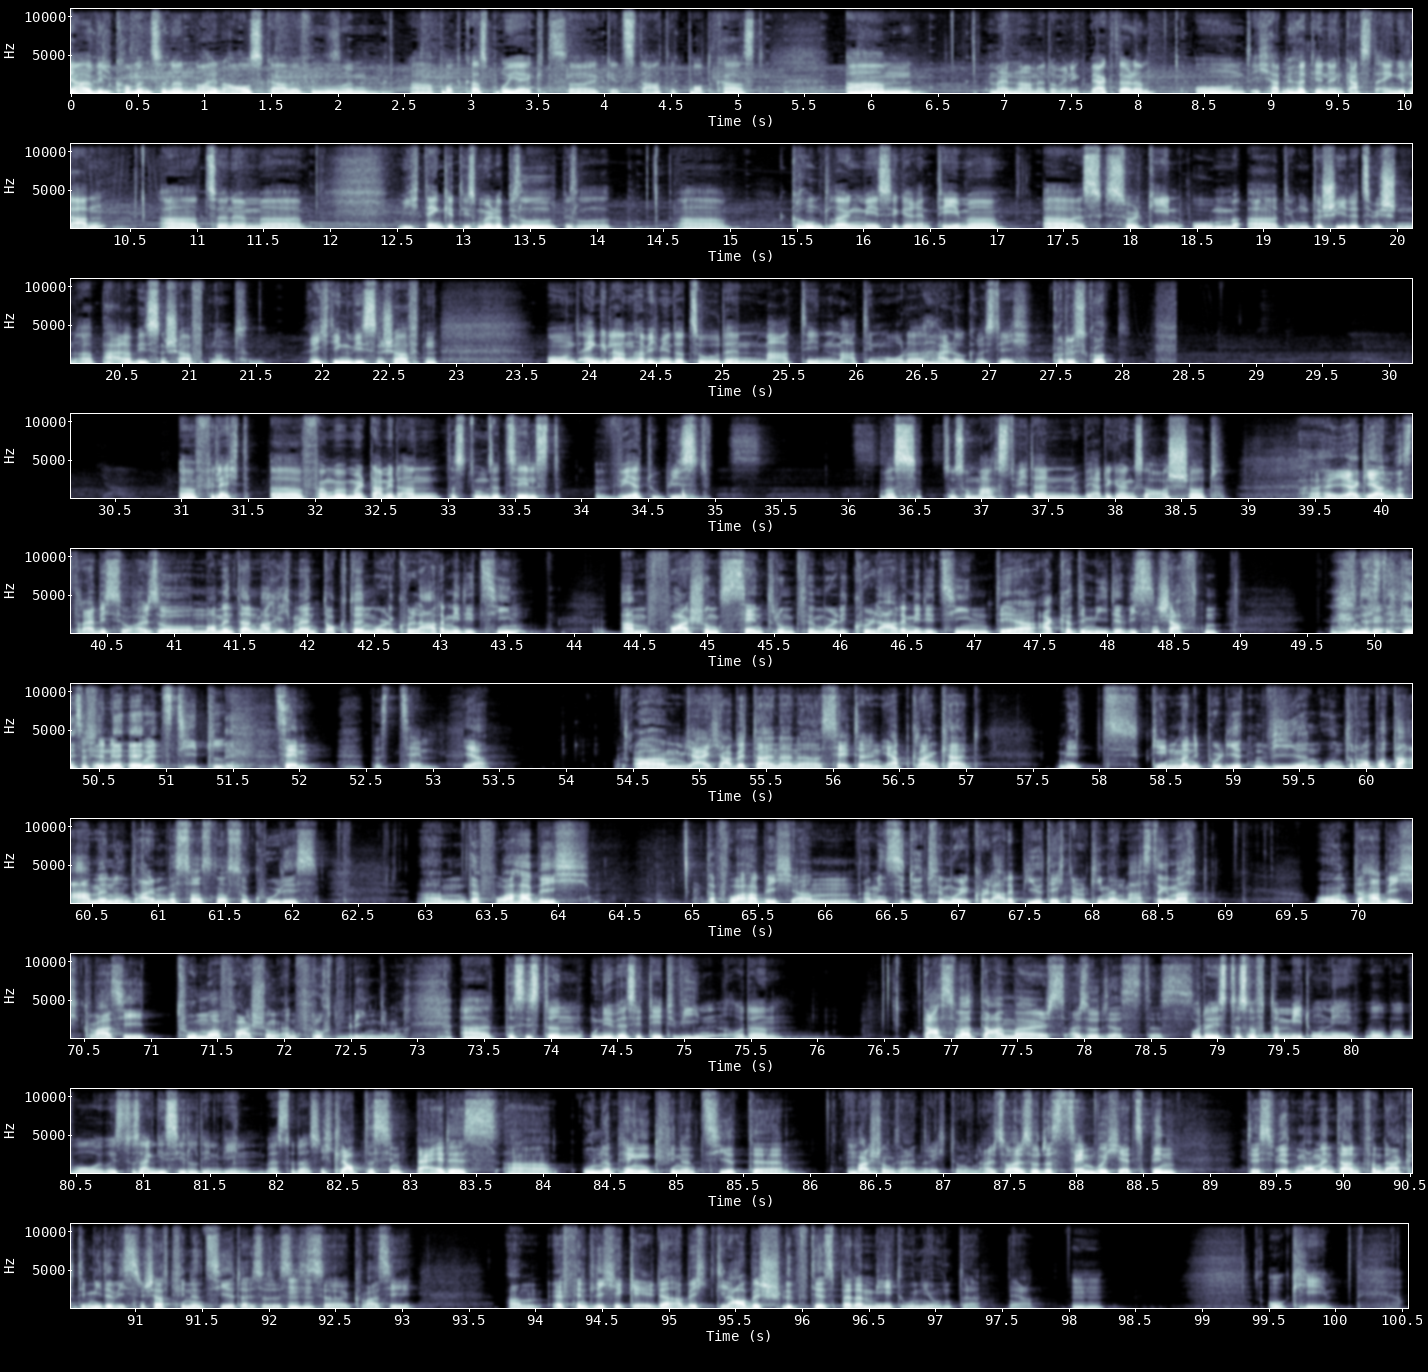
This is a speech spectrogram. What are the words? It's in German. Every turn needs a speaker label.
Speaker 1: Ja, willkommen zu einer neuen Ausgabe von unserem äh, Podcast-Projekt, äh, Get Started Podcast. Ähm, mein Name ist Dominik Bergthaler und ich habe mir heute einen Gast eingeladen äh, zu einem, äh, wie ich denke, diesmal ein bisschen, bisschen äh, grundlagenmäßigeren Thema. Äh, es soll gehen um die Unterschiede zwischen Parawissenschaften und richtigen Wissenschaften. Und eingeladen habe ich mir dazu den Martin, Martin Moder. Hallo, grüß dich.
Speaker 2: Grüß Gott.
Speaker 1: Äh, vielleicht äh, fangen wir mal damit an, dass du uns erzählst, wer du bist, was, was du so machst, wie dein Werdegang so ausschaut.
Speaker 2: Äh, ja, gern. Was treibe ich so? Also momentan mache ich meinen Doktor in molekularer Medizin am Forschungszentrum für molekulare Medizin der Akademie der Wissenschaften.
Speaker 1: Okay. Gibt es dafür einen Kurztitel?
Speaker 2: ZEM.
Speaker 1: Das ZEM.
Speaker 2: Ja. Ähm, ja, ich arbeite in einer seltenen Erbkrankheit mit genmanipulierten Viren und Roboterarmen und allem, was sonst noch so cool ist. Ähm, davor habe ich, davor habe ich ähm, am Institut für molekulare Biotechnologie meinen Master gemacht und da habe ich quasi Tumorforschung an Fruchtfliegen gemacht.
Speaker 1: Äh, das ist dann Universität Wien oder?
Speaker 2: Das war damals, also das. das
Speaker 1: Oder ist das auf der Med-Uni? Wo, wo, wo, ist das angesiedelt in Wien? Weißt du das?
Speaker 2: Ich glaube, das sind beides äh, unabhängig finanzierte mhm. Forschungseinrichtungen. Also, also das ZEM, wo ich jetzt bin, das wird momentan von der Akademie der Wissenschaft finanziert. Also das mhm. ist äh, quasi ähm, öffentliche Gelder. Aber ich glaube, es schlüpft jetzt bei der Med-Uni unter. Ja. Mhm.
Speaker 1: Okay.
